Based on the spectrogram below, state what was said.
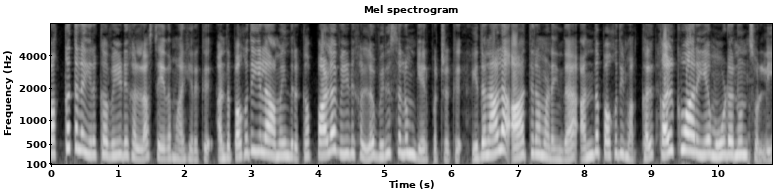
பக்கத்துல இருக்க வீடுகள்லாம் சேதமாகிருக்கு அந்த பகுதியில அமைந்திருக்க பல வீடுகள்ல விரிசலும் ஏற்பட்டிருக்கு. இதனால ஆத்திரமடைந்த அந்த பகுதி மக்கள் கல்குவாரிய மூடணும்னு சொல்லி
